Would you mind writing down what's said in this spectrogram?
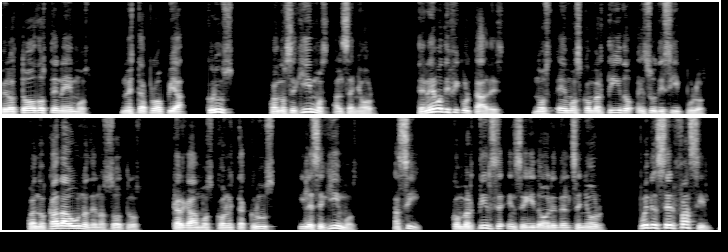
pero todos tenemos nuestra propia cruz cuando seguimos al Señor. Tenemos dificultades, nos hemos convertido en sus discípulos. Cuando cada uno de nosotros cargamos con nuestra cruz y le seguimos. Así, convertirse en seguidores del Señor puede ser fácil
